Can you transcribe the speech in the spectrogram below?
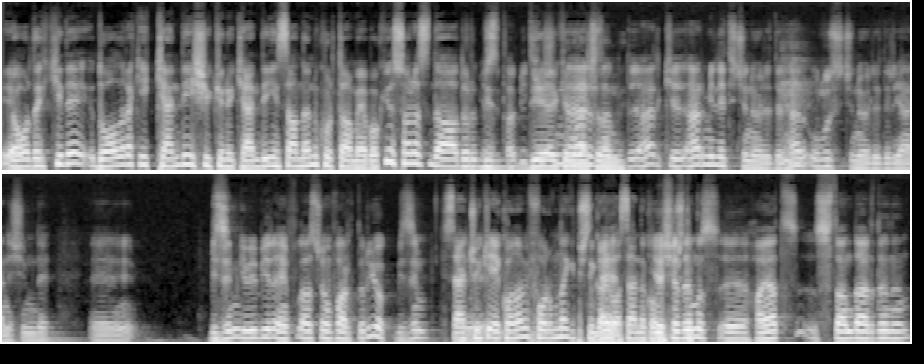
E oradaki de doğal olarak ilk kendi iş yükünü, kendi insanlarını kurtarmaya bakıyor. Sonrasında aa dur biz Ya tabii diğer şimdi ülkeler her, her, her millet için öyledir. Her ulus için öyledir. Yani şimdi e, bizim gibi bir enflasyon farkları yok. Bizim Sen e, çünkü ekonomi forumuna gitmiştin galiba. evet, Sen de konuşmuştuk. yaşadığımız e, hayat standardının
